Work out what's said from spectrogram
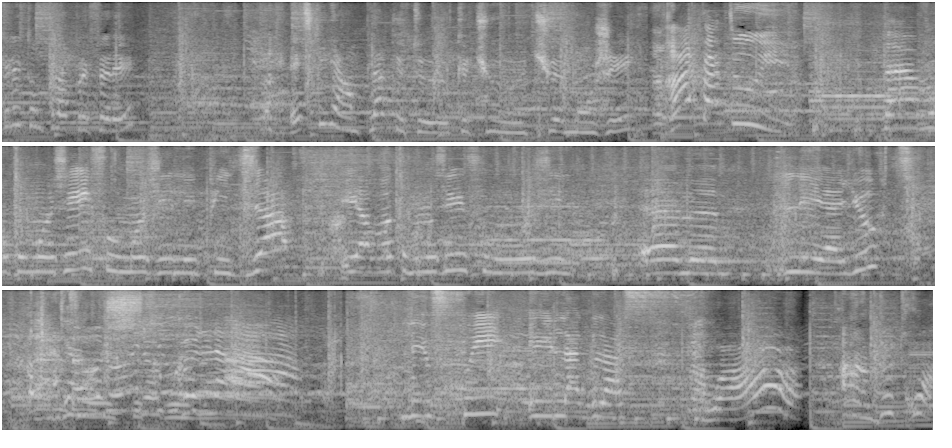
Quel est ton plat préféré? Est-ce qu'il y a un plat que, te- que tu, tu aimes manger? Ratatouille. Bah, avant de manger, il faut manger les pizzas. Et avant de manger, il faut manger euh, les yaourts. Le chocolat. Les fruits et la glace. Waouh Un, deux, trois.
